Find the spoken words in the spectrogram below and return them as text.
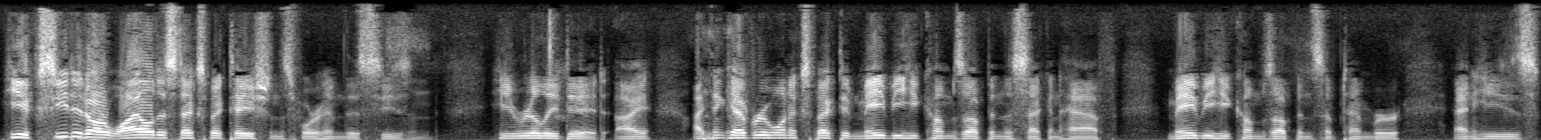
He exceeded our wildest expectations for him this season. He really did. I I think everyone expected maybe he comes up in the second half, maybe he comes up in September, and he's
